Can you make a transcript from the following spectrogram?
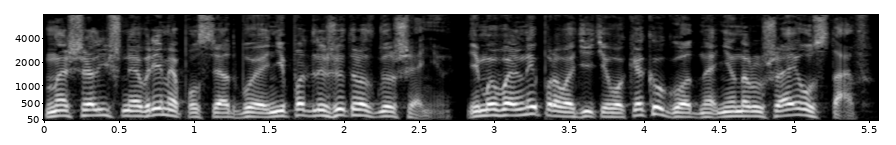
Наше личное время после отбоя не подлежит разглашению, и мы вольны проводить его как угодно, не нарушая устав».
